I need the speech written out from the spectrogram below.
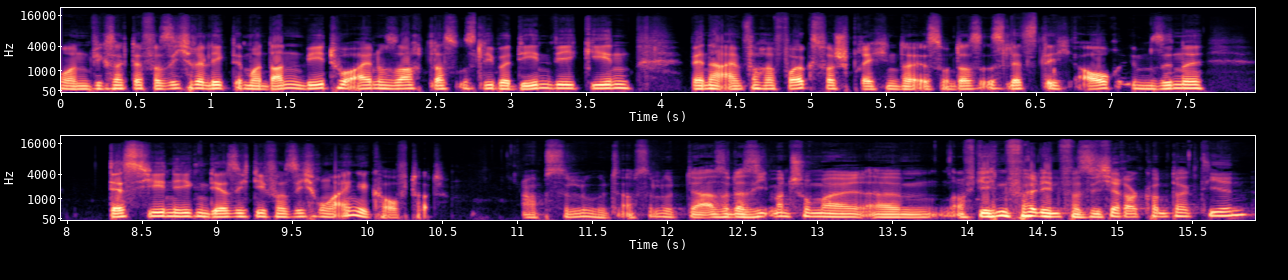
Und wie gesagt, der Versicherer legt immer dann ein Veto ein und sagt, lass uns lieber den Weg gehen, wenn er einfach erfolgsversprechender ist. Und das ist letztlich auch im Sinne desjenigen, der sich die Versicherung eingekauft hat. Absolut, absolut. Ja, also da sieht man schon mal ähm, auf jeden Fall den Versicherer kontaktieren,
